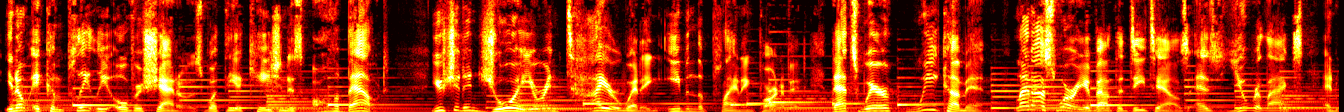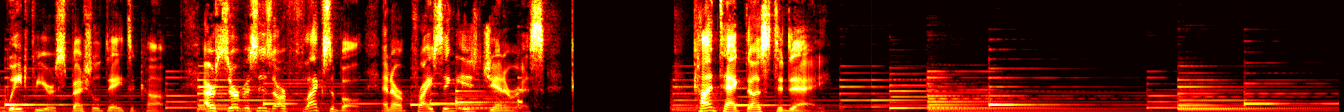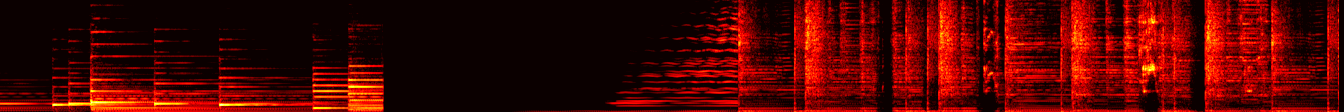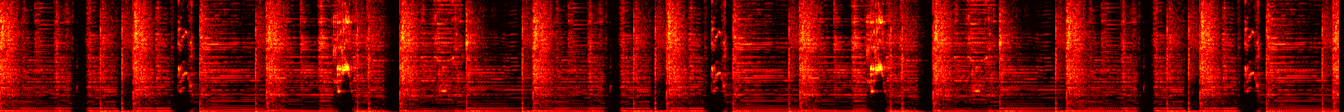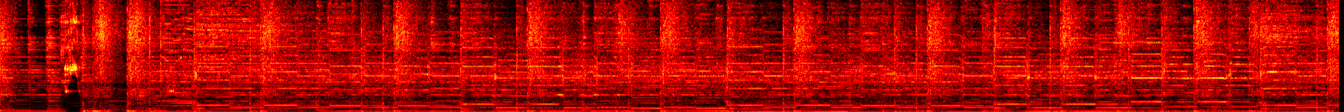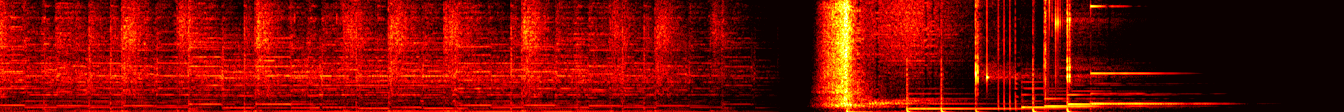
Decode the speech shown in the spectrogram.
You know, it completely overshadows what the occasion is all about. You should enjoy your entire wedding, even the planning part of it. That's where we come in. Let us worry about the details as you relax and wait for your special day to come. Our services are flexible and our pricing is generous. Contact us today.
